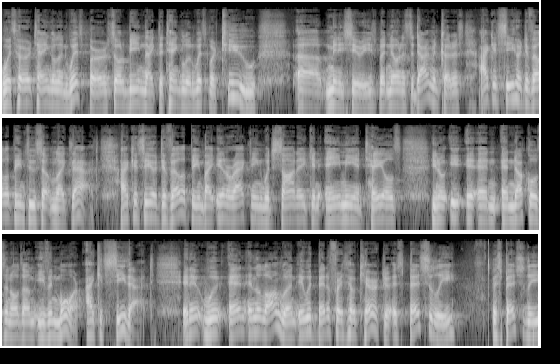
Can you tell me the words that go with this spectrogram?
with her Tangle and Whisper, sort of being like the Tangle and Whisper two uh, miniseries, but known as the Diamond Cutters, I could see her developing through something like that. I could see her developing by interacting with Sonic and Amy and Tails, you know, and, and Knuckles and all them even more. I could see that. And it would, and in the long run, it would benefit her character, especially especially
